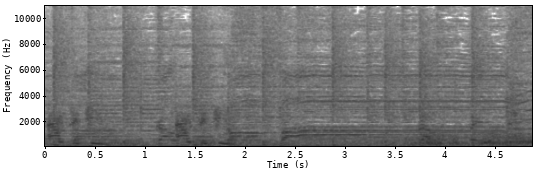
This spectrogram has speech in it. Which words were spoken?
Altitude. Altitude. Altitude.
